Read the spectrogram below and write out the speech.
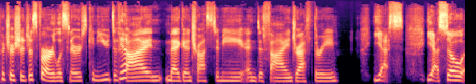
Patricia, just for our listeners, can you define yeah. megaantrostomy and define Draf three? Yes. Yeah. So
